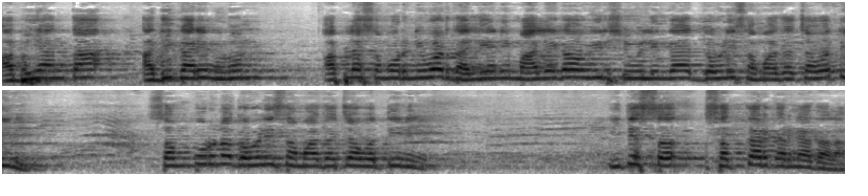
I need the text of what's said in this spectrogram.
अभियंता अधिकारी म्हणून आपल्यासमोर निवड झाली आणि मालेगाव वीर शिवलिंगायत गवळी समाजाच्या वतीने संपूर्ण गवळी समाजाच्या वतीने इथे स सत्कार करण्यात आला.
